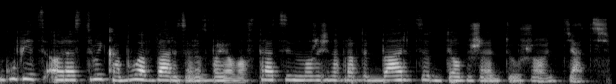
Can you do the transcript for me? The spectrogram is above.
Głupiec oraz trójka była bardzo rozwojowo. W pracy może się naprawdę bardzo dobrze dużo dziać.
